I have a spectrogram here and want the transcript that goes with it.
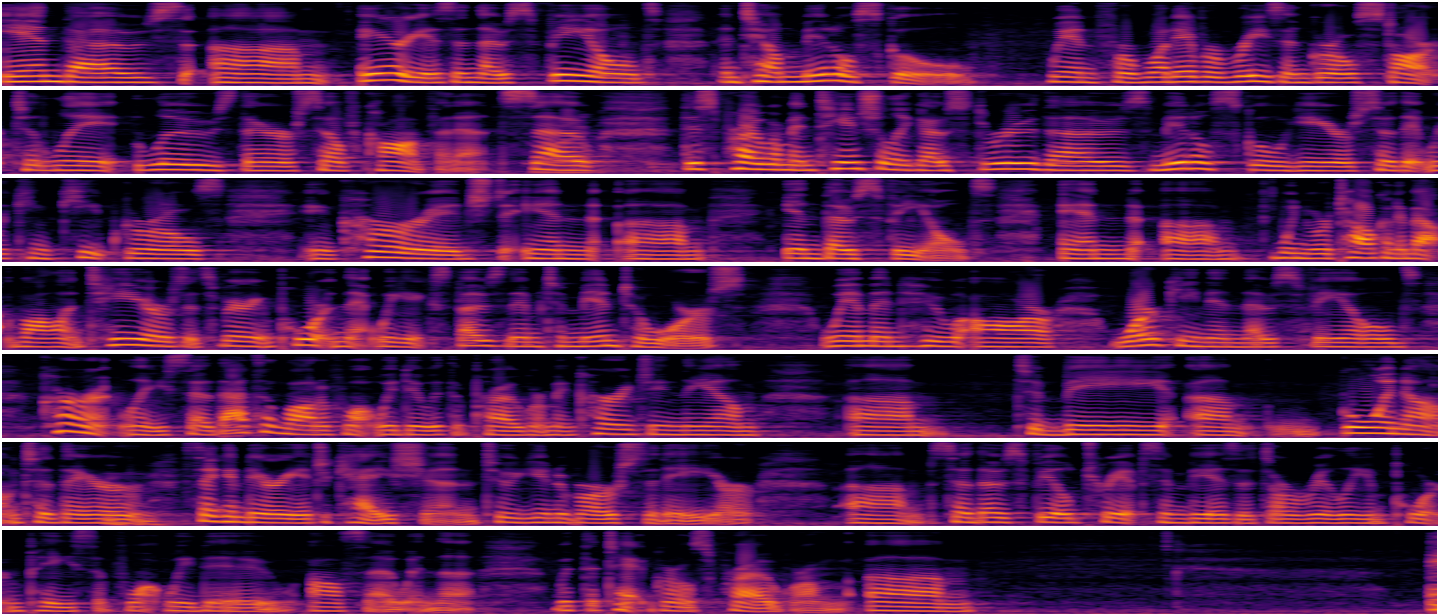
in those um, areas, in those fields, until middle school. When, for whatever reason, girls start to lose their self confidence. So, this program intentionally goes through those middle school years so that we can keep girls encouraged in um, in those fields. And um, when we're talking about volunteers, it's very important that we expose them to mentors, women who are working in those fields currently. So that's a lot of what we do with the program, encouraging them. Um, to be um, going on to their secondary education, to university, or um, so those field trips and visits are a really important piece of what we do. Also in the with the Tech Girls program. Um,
